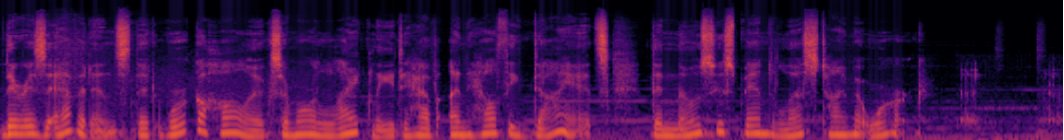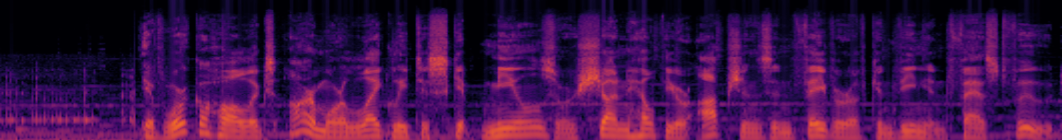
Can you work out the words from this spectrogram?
there is evidence that workaholics are more likely to have unhealthy diets than those who spend less time at work. If workaholics are more likely to skip meals or shun healthier options in favor of convenient fast food,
